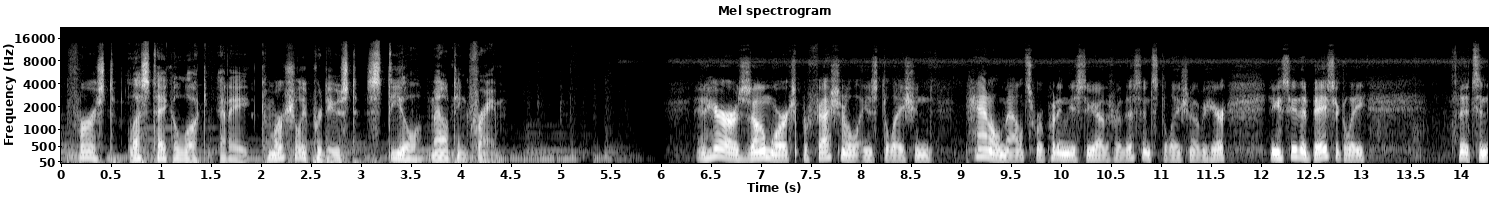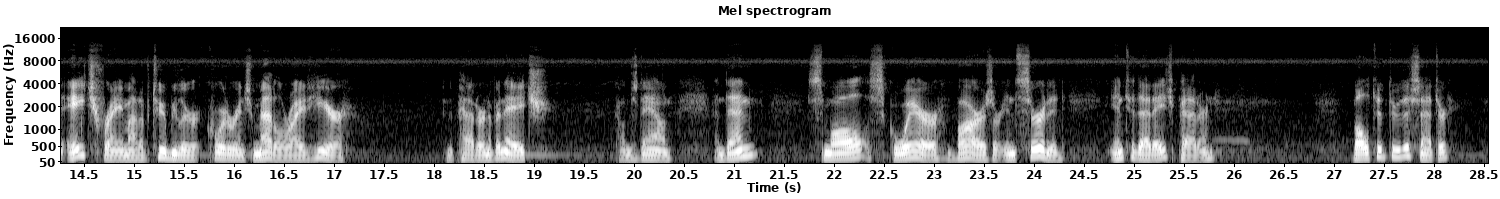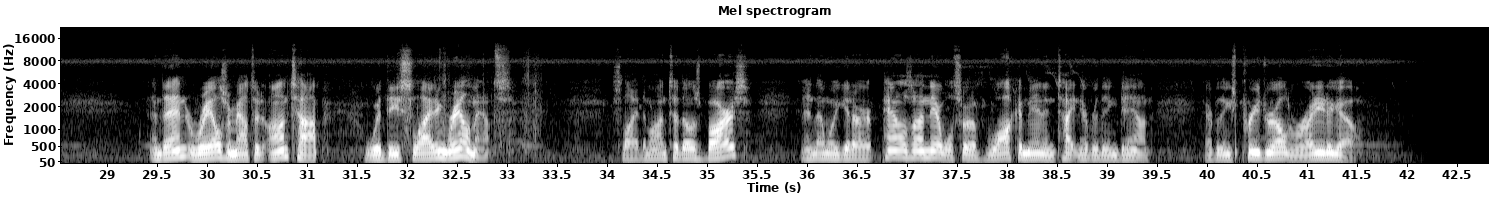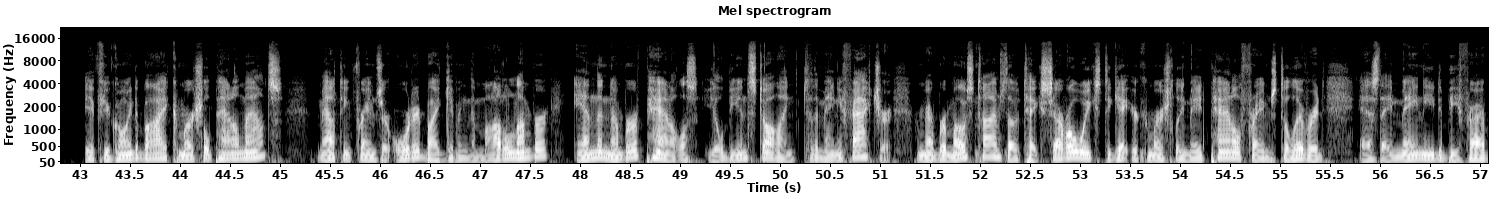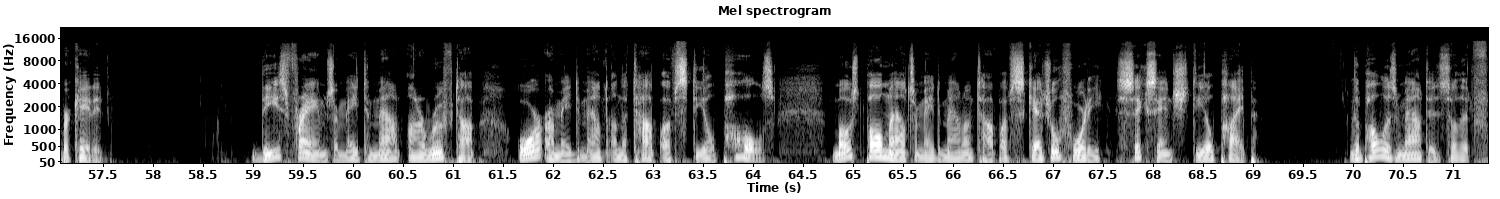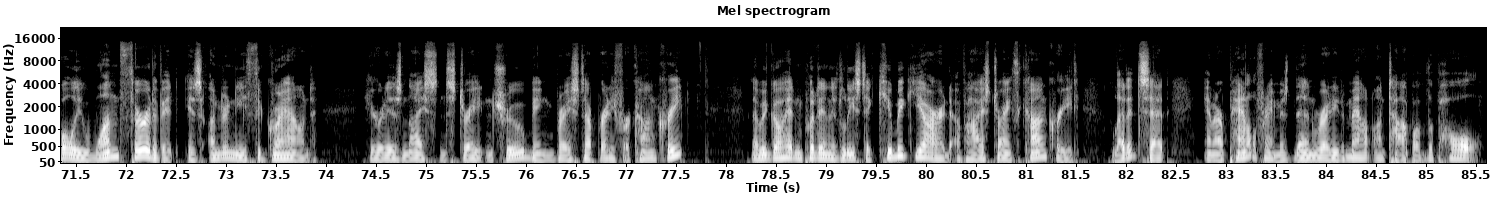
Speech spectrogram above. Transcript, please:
First, let's take a look at a commercially produced steel mounting frame. And here are ZomeWorks professional installation panel mounts. We're putting these together for this installation over here. You can see that basically it's an H frame out of tubular quarter inch metal right here in the pattern of an H comes down and then small square bars are inserted into that H pattern bolted through the center and then rails are mounted on top with these sliding rail mounts. Slide them onto those bars and then we get our panels on there, we'll sort of walk them in and tighten everything down. Everything's pre-drilled, ready to go. If you're going to buy commercial panel mounts, mounting frames are ordered by giving the model number and the number of panels you'll be installing to the manufacturer. Remember, most times though it takes several weeks to get your commercially made panel frames delivered as they may need to be fabricated. These frames are made to mount on a rooftop or are made to mount on the top of steel poles. Most pole mounts are made to mount on top of Schedule 40 6-inch steel pipe. The pole is mounted so that fully one-third of it is underneath the ground. Here it is nice and straight and true, being braced up ready for concrete. Then we go ahead and put in at least a cubic yard of high-strength concrete, let it set, and our panel frame is then ready to mount on top of the pole.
